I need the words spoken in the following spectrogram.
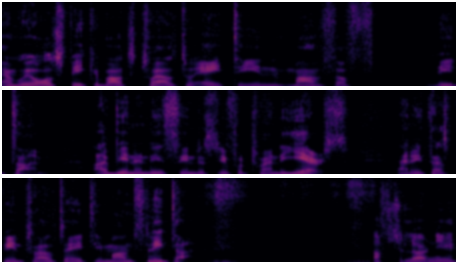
And we all speak about 12 to 18 months of lead time. I've been in this industry for 20 years, and it has been 12 to 18 months lead time. Have to learn you.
